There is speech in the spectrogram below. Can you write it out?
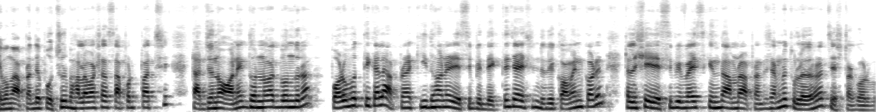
এবং আপনাদের প্রচুর ভালোবাসার সাপোর্ট পাচ্ছি। তার জন্য অনেক ধন্যবাদ বন্ধুরা। পরবর্তীকালে আপনারা কী ধরনের রেসিপি দেখতে চাইছেন যদি কমেন্ট করেন, তাহলে সেই রেসিপি ওয়াইজ কিন্তু আমরা আপনাদের সামনে তুলে ধরার চেষ্টা করব।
